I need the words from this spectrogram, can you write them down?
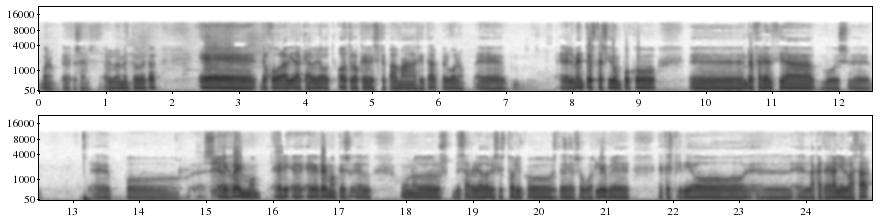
bueno, eh, o sea, es el elemento de tal, del juego de la vida, que habrá ot- otro que sepa más y tal, pero bueno, el elemento este ha sido un poco en referencia, pues, eh, eh, por eh, Sí, Eric a- Raymond, Eric, eh, Eric Raymond, que es el, uno de los desarrolladores históricos de software libre, el que escribió el- el La Catedral y el Bazar,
